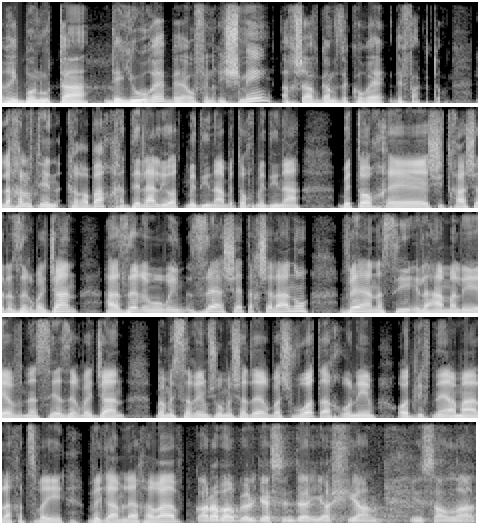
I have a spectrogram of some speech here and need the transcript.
ריבונותה דה יורה באופן רשמי, עכשיו גם זה קורה דה פקטו. לחלוטין, קרבאח חדלה להיות מדינה בתוך מדינה, בתוך אה, שטחה של אזרבייג'אן. האזרים אומרים, זה השטח שלנו, והנשיא אילהאם עליאב, נשיא אזרבייג'אן, במסרים שהוא משדר בשבועות האחרונים, עוד לפני המהלך הצבאי וגם לאחריו. קרבאח bölgesinde yaşayan insanlar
